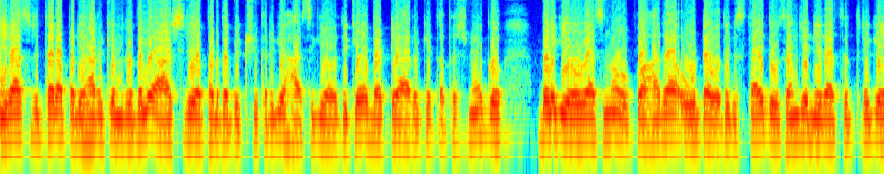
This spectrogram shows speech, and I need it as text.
ನಿರಾಶ್ರಿತರ ಪರಿಹಾರ ಕೇಂದ್ರದಲ್ಲಿ ಆಶ್ರಯ ಪಡೆದ ಭಿಕ್ಷುಕರಿಗೆ ಹಾಸಿಗೆ ಹೊದಿಕೆ, ಬಟ್ಟೆ ಆರೋಗ್ಯ ತಪಾಸಣೆ ಹಾಗೂ ಬೆಳಗ್ಗೆ ಯೋಗಾಸನ, ಉಪಹಾರ, ಊಟ ಒದಗಿಸ್ತಾ ಇದ್ದು, ಸಂಜೆ ನಿರಾಶ್ರಿತರಿಗೆ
